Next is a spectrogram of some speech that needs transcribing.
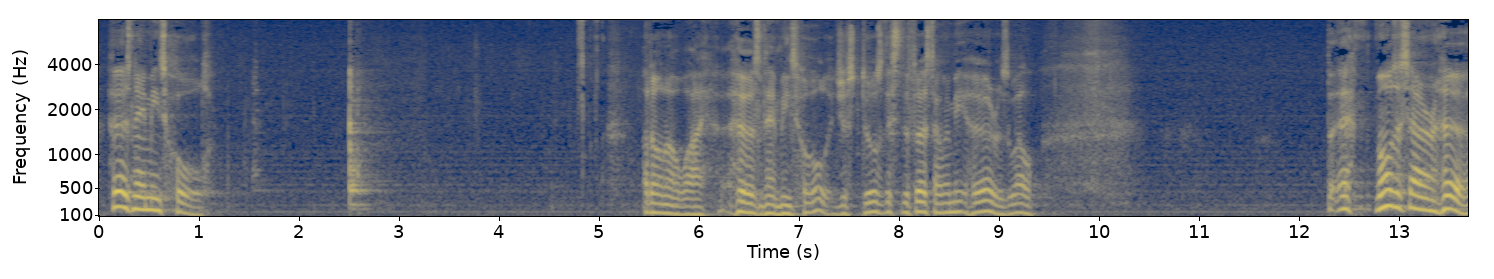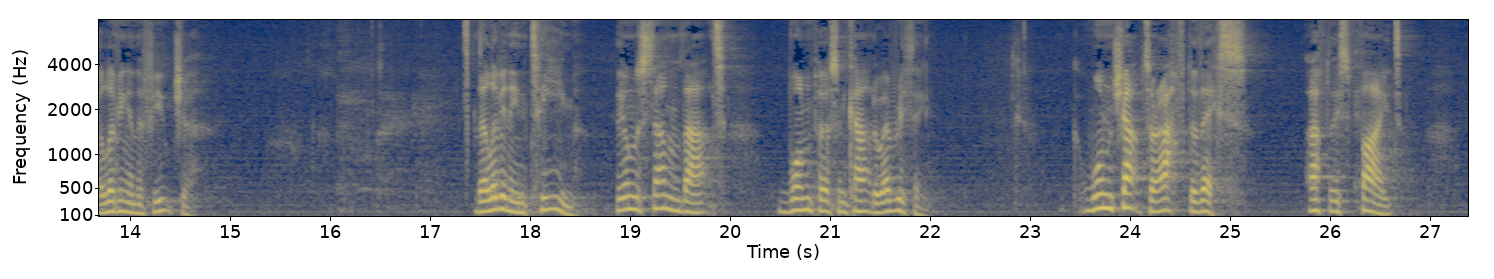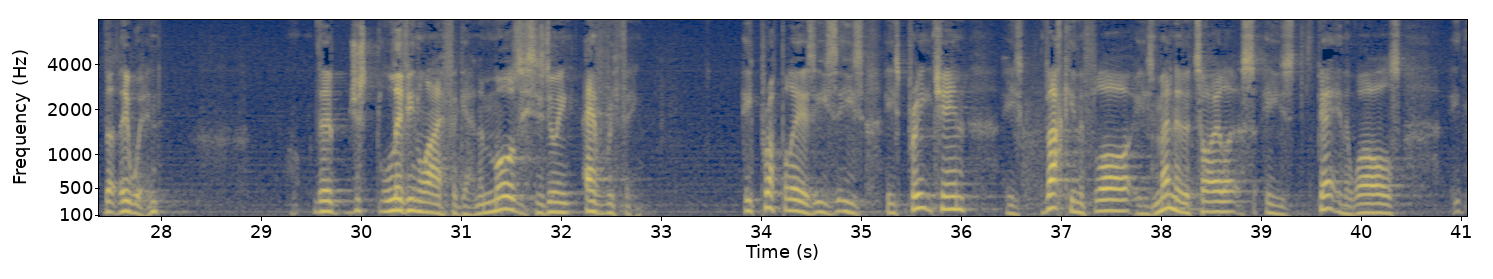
Hur's name means whole. I don't know why Hur's name means whole. It just does. This is the first time I meet Hur as well. But uh, Moses, Aaron, and Hur are living in the future. They're living in team. They understand that one person can't do everything. One chapter after this, after this fight that they win, they're just living life again. And Moses is doing everything. He properly is. He's, he's, he's preaching, he's vacuuming the floor, he's mending the toilets, he's painting the walls.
